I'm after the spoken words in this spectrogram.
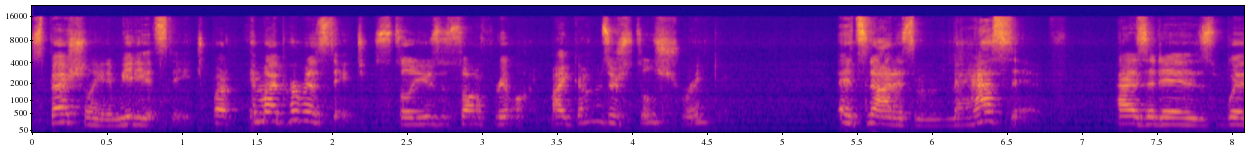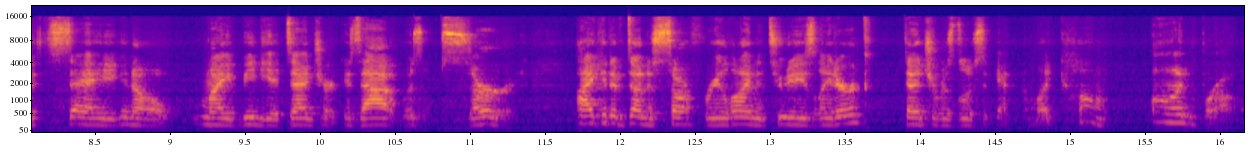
especially in immediate stage. But in my permanent stage, still use a soft reline. My gums are still shrinking. It's not as massive as it is with, say, you know, my immediate denture, because that was absurd. I could have done a soft reline, and two days later, denture was loose again. I'm like, come on, bro.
